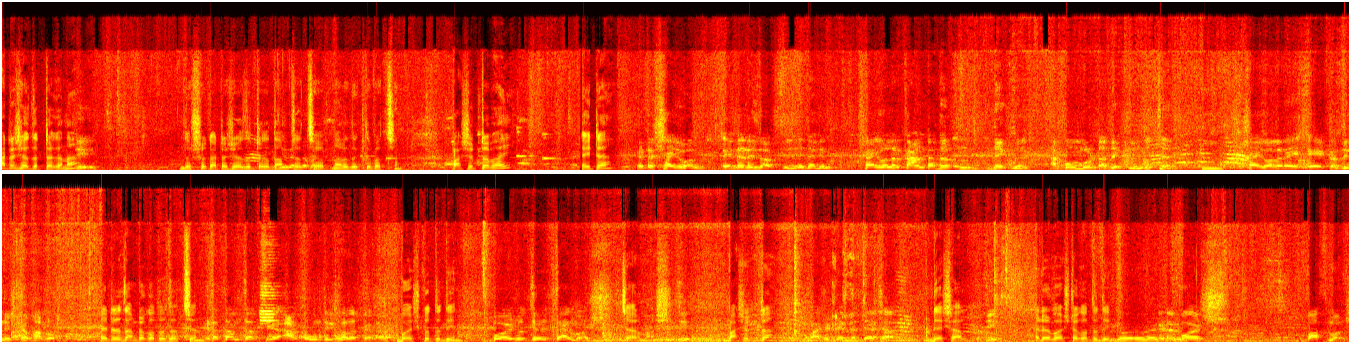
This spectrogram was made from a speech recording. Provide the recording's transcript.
আঠাশ হাজার টাকা না? জি। দর্শক আঠাশ হাজার টাকা দাম চাচ্ছে আপনারা দেখতে পাচ্ছেন। পাশেরটা ভাই এটা? এটা শাইওয়াল এটারই যাচ্ছে এই দেখেন। শাইওয়ালের কানটা দেখবেন আর কম্বলটা দেখবেন বুঝছেন? শাইওয়ালের একটা জিনিসটা ভালো। এটার দামটা কত চাচ্ছেন? এটার দাম চাচ্ছে আর উনত্রিশ হাজার টাকা। বয়স কত দিন? বয়স হচ্ছে চার মাস। চার মাস। পাশেরটা? পাশেরটা দেশাল। দেশাল। এটার বয়সটা কত দিন? এটার বয়স পাঁচ মাস।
